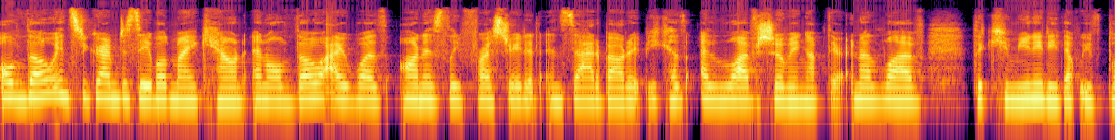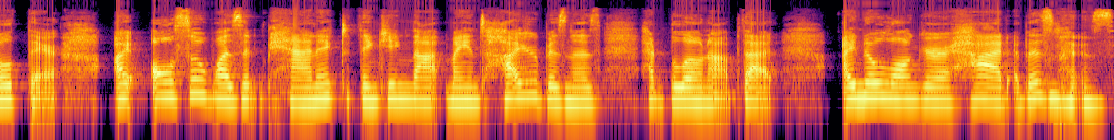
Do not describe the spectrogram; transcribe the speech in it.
although Instagram disabled my account and although I was honestly frustrated and sad about it because I love showing up there and I love the community that we've built there, I also wasn't panicked thinking that my entire business had blown up, that I no longer had a business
